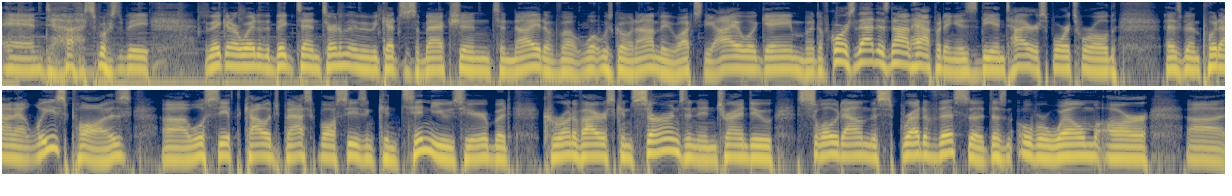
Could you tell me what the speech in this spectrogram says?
and uh, supposed to be making our way to the Big Ten tournament. Maybe catching some action tonight of uh, what was going on. Maybe watch the Iowa game. But of course, that is not happening as the entire sports world has been put on at least pause. Uh, we'll see if the college basketball season continues here. But coronavirus concerns and, and trying to slow down the spread of this so it doesn't overwhelm our uh,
